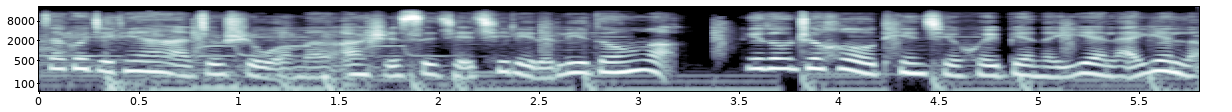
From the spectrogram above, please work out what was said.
再过几天啊，就是我们二十四节气里的立冬了。立冬之后，天气会变得越来越冷。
